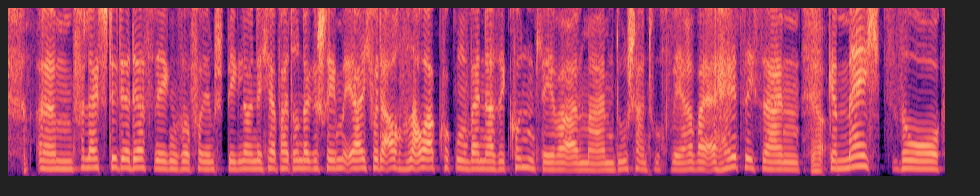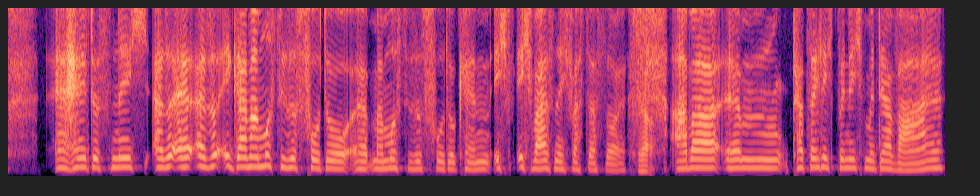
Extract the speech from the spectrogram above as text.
ähm, vielleicht steht er deswegen so vor dem Spiegel und ich habe halt drunter geschrieben, ja, ich würde auch sauer gucken, wenn da Sekundenkleber an meinem Duschhandtuch wäre, weil er hält sich sein Ja. Gemächt so er hält es nicht. Also, er, also egal, man muss dieses Foto, äh, man muss dieses Foto kennen. Ich, ich weiß nicht, was das soll. Ja. Aber ähm, tatsächlich bin ich mit der Wahl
